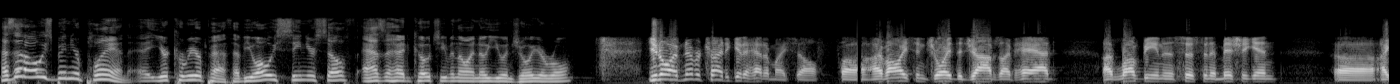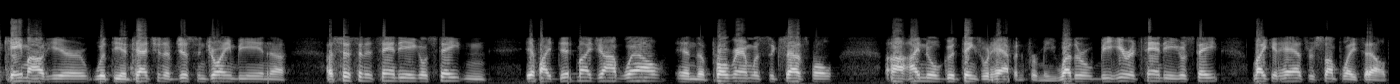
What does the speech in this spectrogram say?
Has that always been your plan, uh, your career path? Have you always seen yourself as a head coach, even though I know you enjoy your role? You know, I've never tried to get ahead of myself. Uh, I've always enjoyed the jobs I've had. I love being an assistant at Michigan. Uh, I came out here with the intention of just enjoying being a assistant at San Diego State, and if I did my job well and the program was successful, uh, I know good things would happen for me, whether it would be here at San Diego State like it has or someplace else.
